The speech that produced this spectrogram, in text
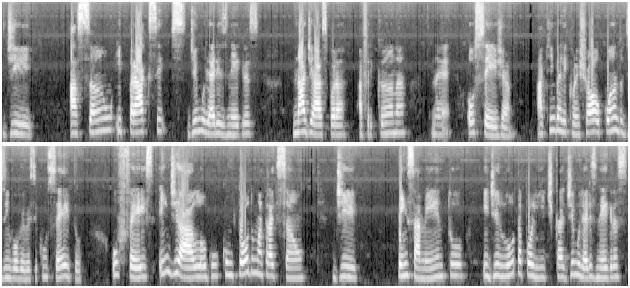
de ação e praxis de mulheres negras na diáspora africana, né? Ou seja, a Kimberly Crenshaw, quando desenvolveu esse conceito, o fez em diálogo com toda uma tradição de pensamento e de luta política de mulheres negras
